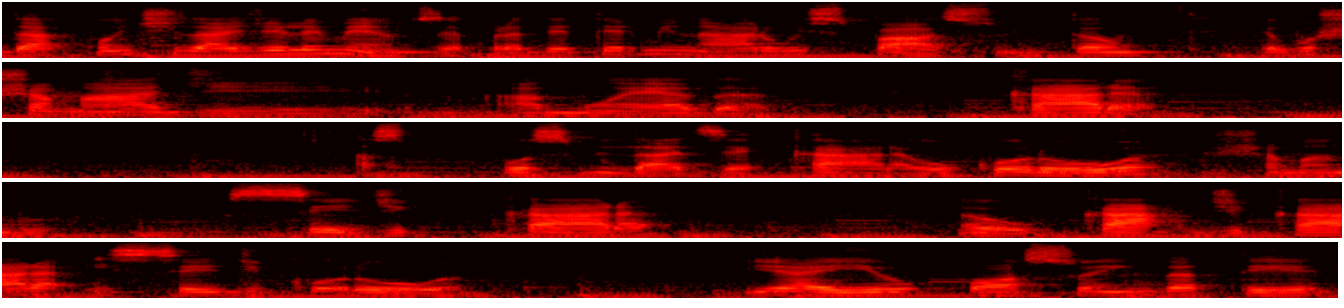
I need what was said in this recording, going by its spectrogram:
da quantidade de elementos, é para determinar o espaço. Então, eu vou chamar de a moeda cara, as possibilidades é cara ou coroa, chamando C de cara, ou K de cara e C de coroa. E aí eu posso ainda ter,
